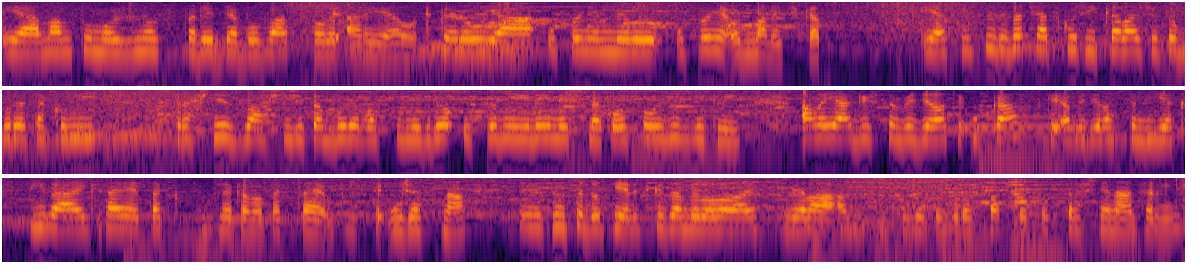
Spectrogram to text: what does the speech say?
já mám tu možnost tady dabovat roli Ariel, kterou já úplně miluji úplně od malička. Já jsem si ze začátku říkala, že to bude takový strašně zvláštní, že tam bude vlastně někdo úplně jiný, než na koho jsou lidi zvyklí. Ale já, když jsem viděla ty ukázky a viděla jsem, jak zpívá, jak hraje, tak jsem si řekla, no tak to je prostě úžasná. Takže jsem se do té herečky zamilovala, je skvělá a myslím si, že to bude fakt jako strašně nádherný.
